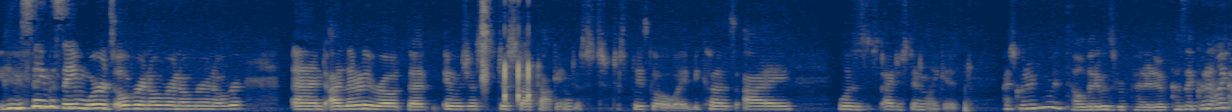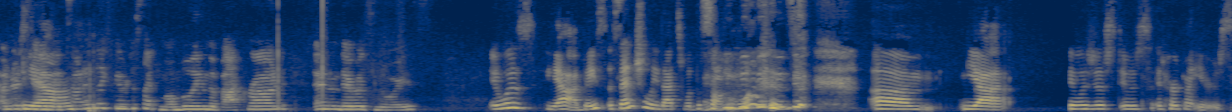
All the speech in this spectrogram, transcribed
he was saying the same words over and over and over and over. And i literally wrote that it was just just stop talking. Just just please go away because i was i just didn't like it. I couldn't even tell that it was repetitive because I couldn't like understand. Yeah. It sounded like they were just like mumbling in the background, and then there was noise. it was yeah base essentially that's what the song was. Um yeah. It was just it was it hurt my ears.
